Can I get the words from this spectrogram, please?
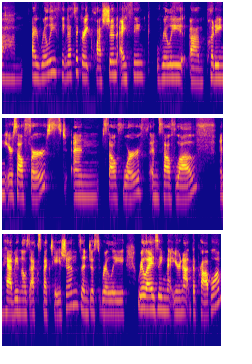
Um, I really think that's a great question. I think really um, putting yourself first and self worth and self love and having those expectations and just really realizing that you're not the problem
